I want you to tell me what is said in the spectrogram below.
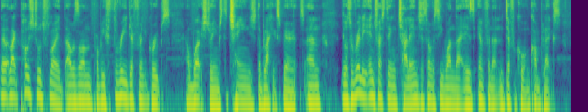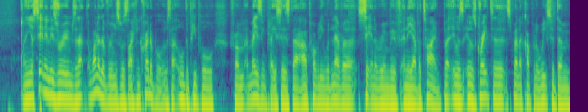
like post George Floyd, I was on probably three different groups and work streams to change the black experience, and it was a really interesting challenge. It's obviously one that is infinite and difficult and complex and you're sitting in these rooms and one of the rooms was like incredible. It was like all the people from amazing places that i probably would never sit in a room with any other time. But it was it was great to spend a couple of weeks with them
